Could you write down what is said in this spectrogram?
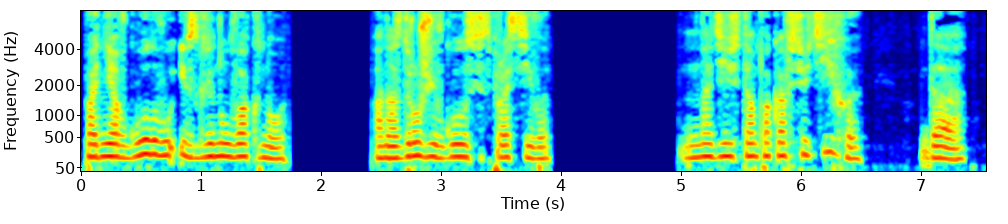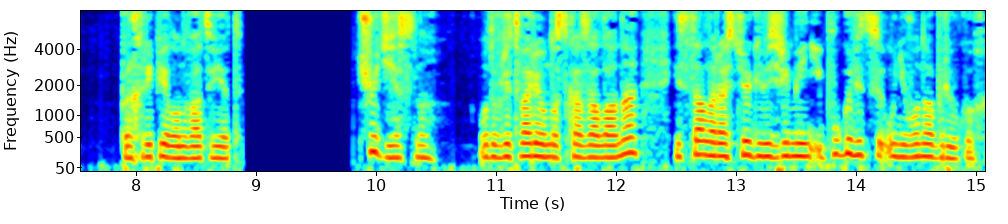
подняв голову и взглянул в окно. Она с дрожью в голосе спросила. — Надеюсь, там пока все тихо? — Да, — прохрипел он в ответ. — Чудесно, — удовлетворенно сказала она и стала расстегивать ремень и пуговицы у него на брюках.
